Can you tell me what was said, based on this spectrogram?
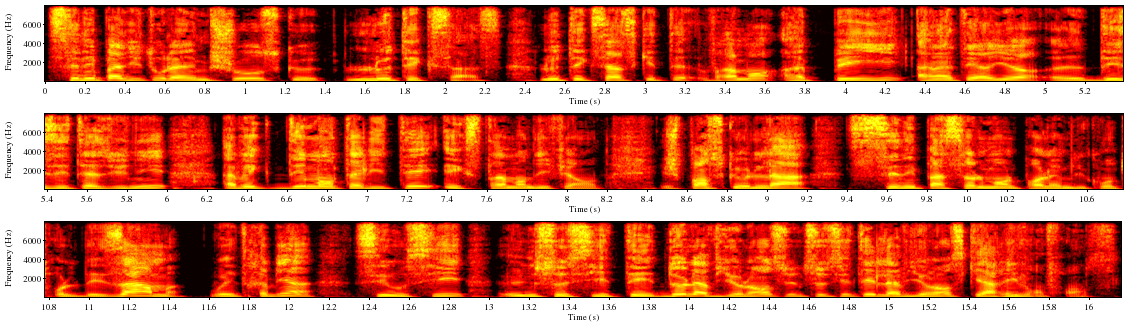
ce n'est pas du tout la même chose que le Texas. Le Texas qui était vraiment un pays à l'intérieur euh, des États-Unis avec des mentalités extrêmement différentes. Et je pense que là, ce n'est pas seulement le problème du contrôle des armes. Vous voyez très bien, c'est aussi une société de la violence, une société de la violence qui arrive en France.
